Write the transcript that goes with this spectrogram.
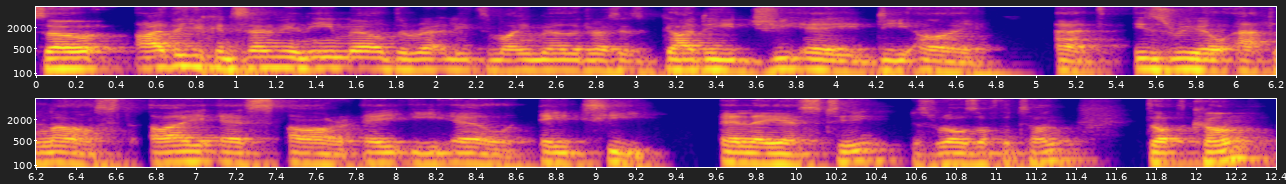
So either you can send me an email directly to my email address. It's Gadi, G A D I, at Israel at last, I S R A E L A T L A S T, just rolls off the tongue, dot com.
